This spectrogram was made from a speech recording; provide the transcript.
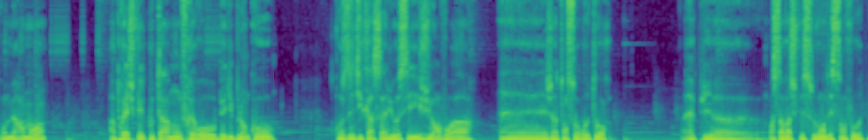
premièrement. Après, je fais écouter à mon frérot Belly Blanco. Grosse dédicace à lui aussi, je lui envoie. J'attends son retour. Et puis, euh, bon, ça va, je fais souvent des sans fautes.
